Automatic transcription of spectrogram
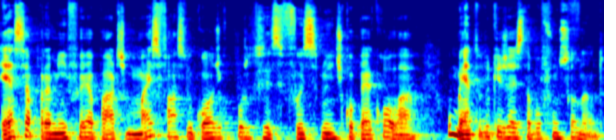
essa para mim foi a parte mais fácil do código porque foi simplesmente copiar e colar o método que já estava funcionando.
